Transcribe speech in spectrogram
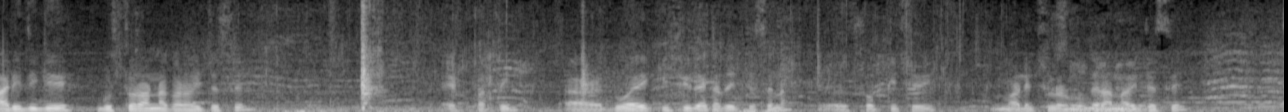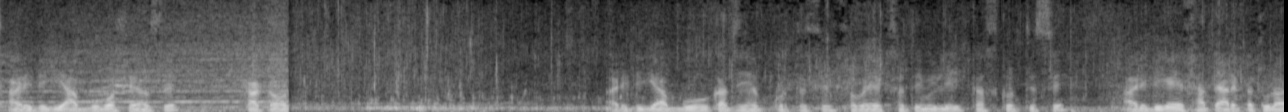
আর এদিকে গুস্ত রান্না করা হইতেছে। এক পাতিল। আর দোয়ায় কিছুই দেখা যাইতেছে না সব কিছুই মাটির চুলার মধ্যে রান্না হইতেছে। আর এদিকে আব্বু বসে আছে কাকা আর এদিকে আব্বু কাজে হেল্প করতেছে, সবাই একসাথে মিলেই কাজ করতেছে। আর এদিকে সাথে আরেকটা চুলা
